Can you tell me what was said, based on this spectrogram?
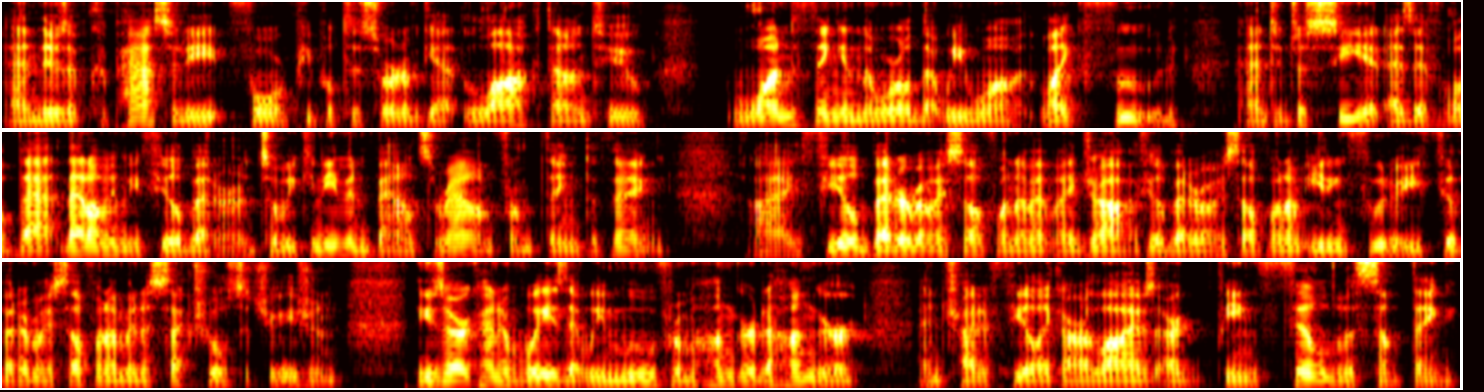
And there's a capacity for people to sort of get locked onto one thing in the world that we want, like food, and to just see it as if, well, that, that'll make me feel better. And so we can even bounce around from thing to thing. I feel better about myself when I'm at my job. I feel better about myself when I'm eating food. I feel better about myself when I'm in a sexual situation. These are kind of ways that we move from hunger to hunger and try to feel like our lives are being filled with something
